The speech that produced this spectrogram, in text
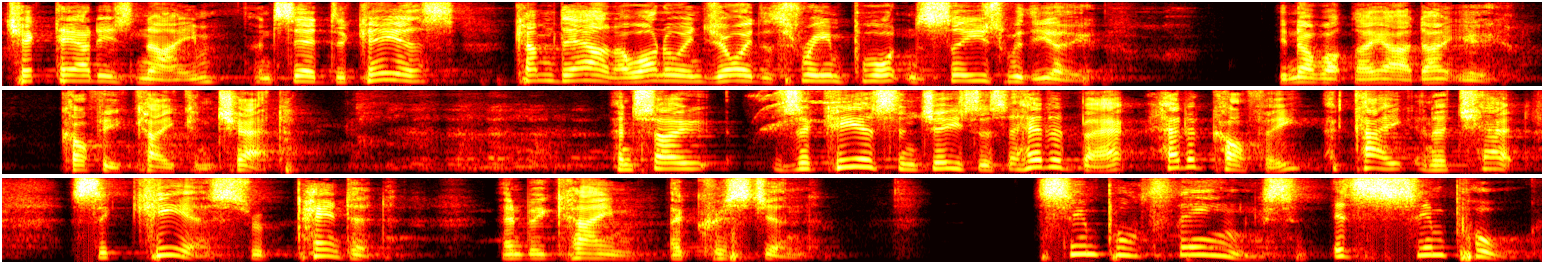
checked out his name and said, Zacchaeus, come down. I want to enjoy the three important C's with you. You know what they are, don't you? Coffee, cake and chat. And so Zacchaeus and Jesus headed back, had a coffee, a cake, and a chat. Zacchaeus repented and became a Christian. Simple things. It's simple.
